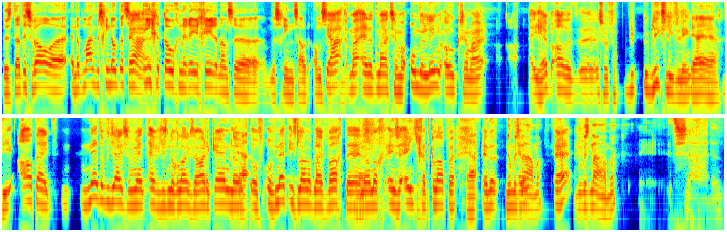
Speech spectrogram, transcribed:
Dus dat is wel... eh, en dat maakt misschien ook dat ze Ja. ingetogener reageren dan ze misschien zouden anders Ja, maar en het maakt zeg maar onderling ook, zeg maar, je hebt altijd eh, een soort van pu- publiekslieveling. Ja, ja, ja. Die altijd net op het juiste moment eventjes nog langs de harde kern loopt. Ja. Of, of net iets langer blijft wachten. En dan nog in zijn eentje gaat klappen. Ja. En dat, Noem eens en dat- namen. Hè? Noem eens namen. Ja, dan-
